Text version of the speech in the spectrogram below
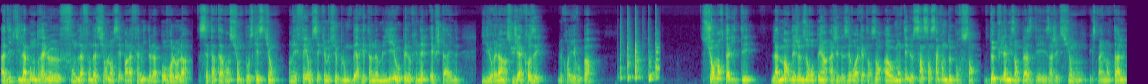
a dit qu'il abonderait le fonds de la fondation lancé par la famille de la pauvre Lola. Cette intervention pose question. En effet, on sait que M. Bloomberg est un homme lié au pédocriminel Epstein. Il y aurait là un sujet à creuser, ne croyez-vous pas? Surmortalité. La mort des jeunes Européens âgés de 0 à 14 ans a augmenté de 552% depuis la mise en place des injections expérimentales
